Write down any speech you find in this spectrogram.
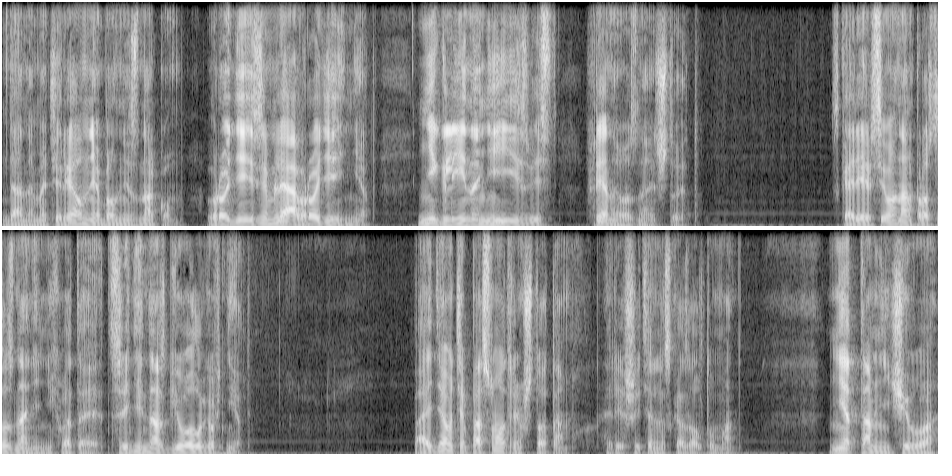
Данный материал мне был незнаком. Вроде и земля, а вроде и нет. Ни глина, ни известь. Хрен его знает, что это. Скорее всего, нам просто знаний не хватает. Среди нас геологов нет. «Пойдемте посмотрим, что там», — решительно сказал Туман. «Нет там ничего»,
